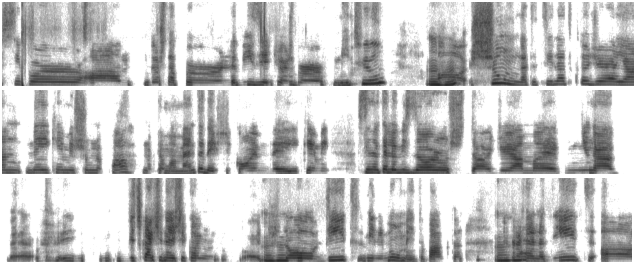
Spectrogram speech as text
si për um, ndoshta për lëvizjen që është bërë Me Too, mm -hmm. uh, shumë nga të cilat këto gjëra janë ne i kemi shumë në pah në këto momente dhe i shikojmë dhe i kemi si në televizor është uh, gjëja më një nga diçka që ne shikojmë mhm. çdo mm -hmm. ditë minimumin të paktën mm -hmm. tre herë në ditë, uh,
